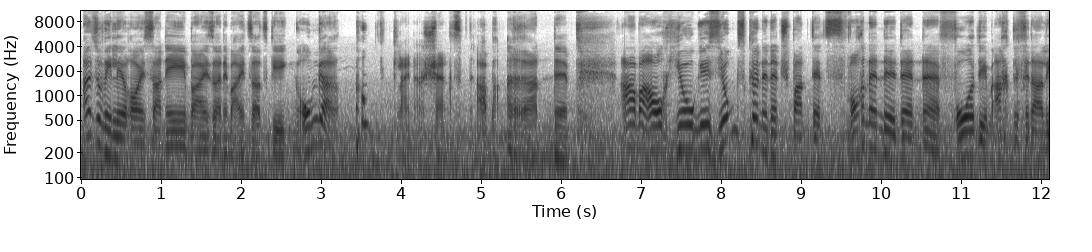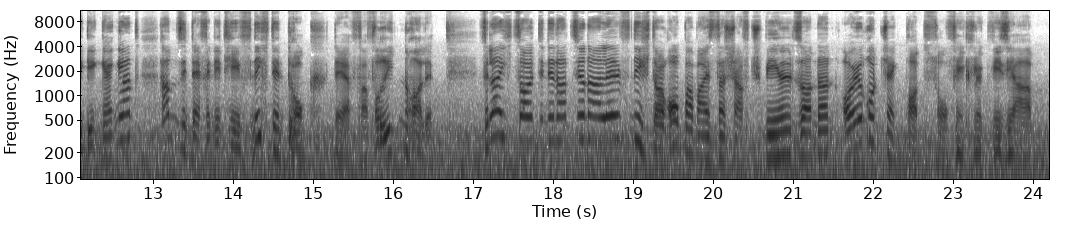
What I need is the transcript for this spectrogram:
Also wie Leroy Sané bei seinem Einsatz gegen Ungarn. Kleiner Scherz am Rande. Aber auch Yogis Jungs können entspannt ins Wochenende, denn äh, vor dem Achtelfinale gegen England haben sie definitiv nicht den Druck der Favoritenrolle. Vielleicht sollte die Nationalelf nicht Europameisterschaft spielen, sondern Euro-Jackpot. So viel Glück, wie sie haben.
